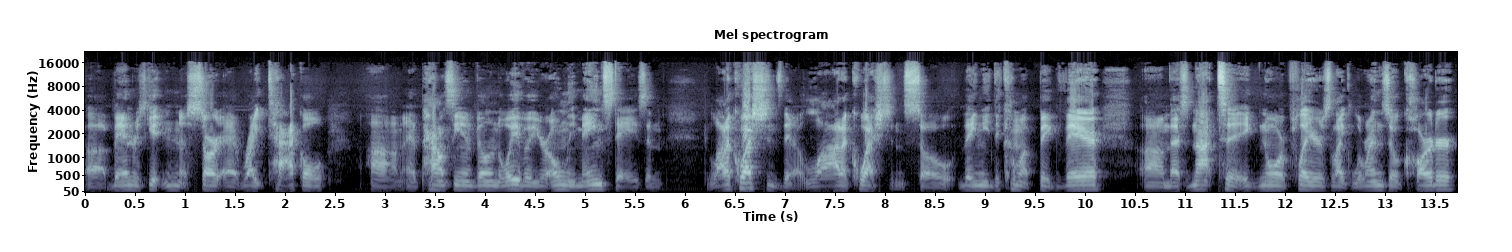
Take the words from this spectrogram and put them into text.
Uh, Banner's getting a start at right tackle. Um, and Pouncey and Villanueva, your only mainstays, and a lot of questions there. A lot of questions. So they need to come up big there. Um, that's not to ignore players like Lorenzo Carter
